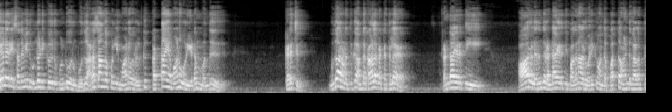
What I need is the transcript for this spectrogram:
ஏழரை சதவீத உள்ளடக்கீடு கொண்டு வரும்போது அரசாங்க பள்ளி மாணவர்களுக்கு கட்டாயமான ஒரு இடம் வந்து கிடைச்சிது. உதாரணத்துக்கு அந்த காலகட்டத்தில் ரெண்டாயிரத்தி ஆறிலிருந்து ரெண்டாயிரத்தி பதினாறு வரைக்கும் அந்த பத்து ஆண்டு காலத்து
